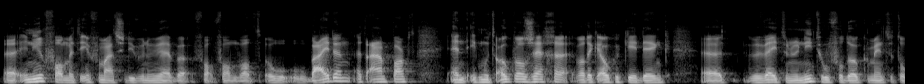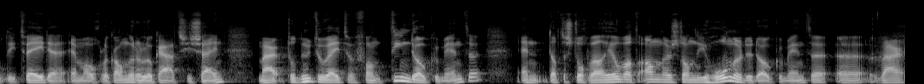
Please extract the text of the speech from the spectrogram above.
eh, in ieder geval met de informatie die we nu hebben van, van wat, hoe, hoe Biden het aanpakt. En ik moet ook wel zeggen, wat ik elke keer denk. eh, we weten nu niet hoeveel documenten het op die tweede en mogelijk andere locaties zijn. Maar tot nu toe weten we van tien documenten. En dat is toch wel heel wat anders dan die honderden documenten eh, waar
